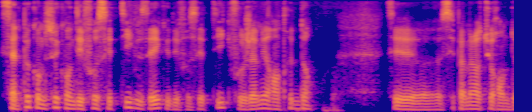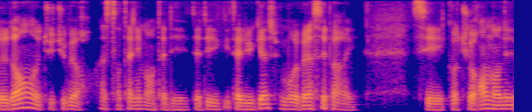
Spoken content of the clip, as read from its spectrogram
C'est un peu comme ceux qui ont des faux septiques, vous savez que des faux septiques, il faut jamais rentrer dedans. C'est euh, c'est pas mal, tu rentres dedans, tu, tu meurs instantanément, tu as, du gaz, tu mourir. Ben là, c'est pareil. C'est quand tu rentres dans des...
